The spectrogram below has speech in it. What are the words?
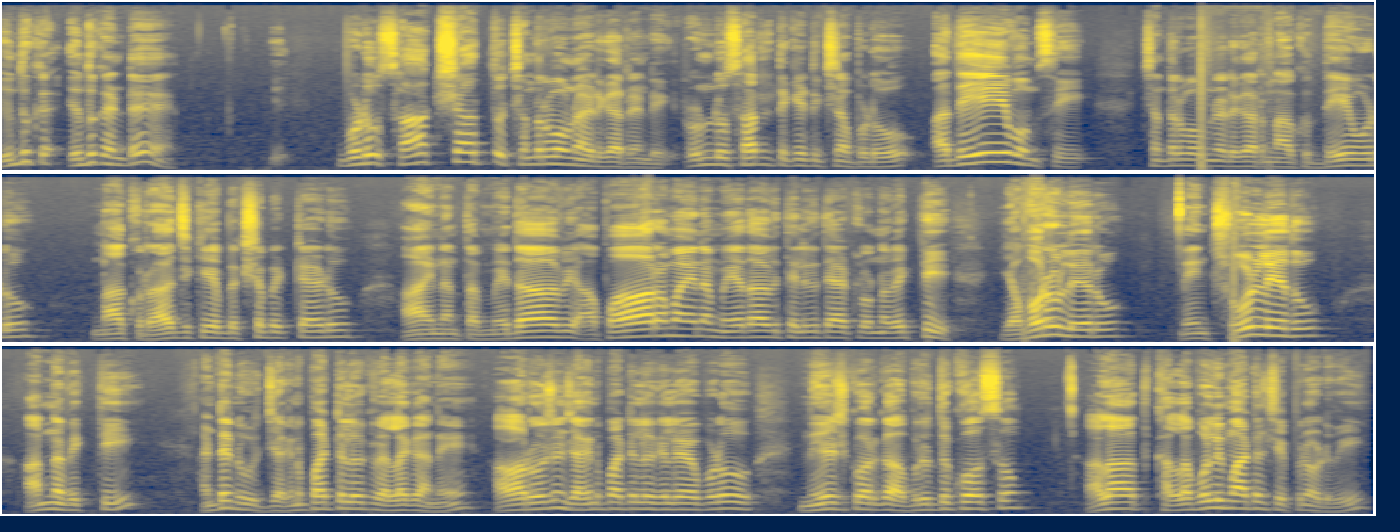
ఎందుకు ఎందుకంటే ఇప్పుడు సాక్షాత్తు చంద్రబాబు నాయుడు గారు అండి రెండు సార్లు టికెట్ ఇచ్చినప్పుడు అదే వంశీ చంద్రబాబు నాయుడు గారు నాకు దేవుడు నాకు రాజకీయ భిక్ష పెట్టాడు. ఆయనంత మేధావి అపారమైన మేధావి తెలివితేటలు ఉన్న వ్యక్తి ఎవరూ లేరు. నేను చూడలేదు అన్న వ్యక్తి. అంటే నువ్వు జగన్ పార్టీలోకి వెళ్ళగానే ఆ రోజున జగన్ పార్టీలోకి వెళ్ళేటప్పుడు నియోజకవర్గ అభివృద్ధి కోసం అలా కళ్ళబొల్లి మాటలు చెప్పినోడివి.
